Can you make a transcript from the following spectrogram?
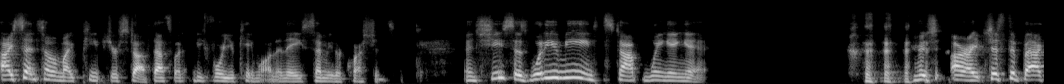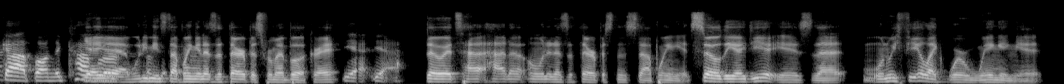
I sent some of my peeps your stuff. That's what before you came on, and they sent me their questions. And she says, "What do you mean stop winging it?" All right, just to back up on the cover. yeah, yeah, yeah. What do you mean stop winging it as a therapist for my book, right? Yeah, yeah, So it's how, how to own it as a therapist and stop winging it. So the idea is that when we feel like we're winging it,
